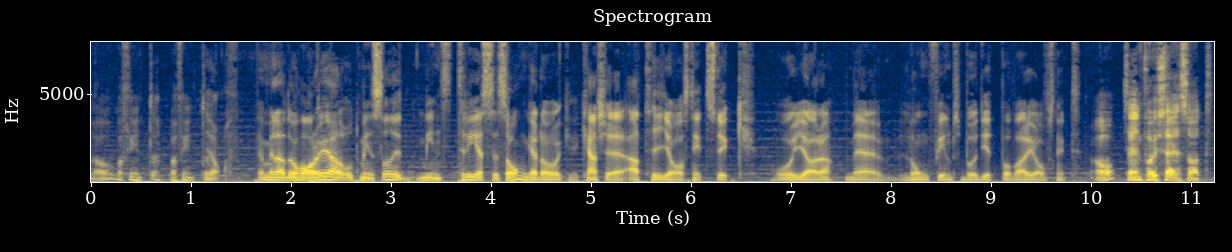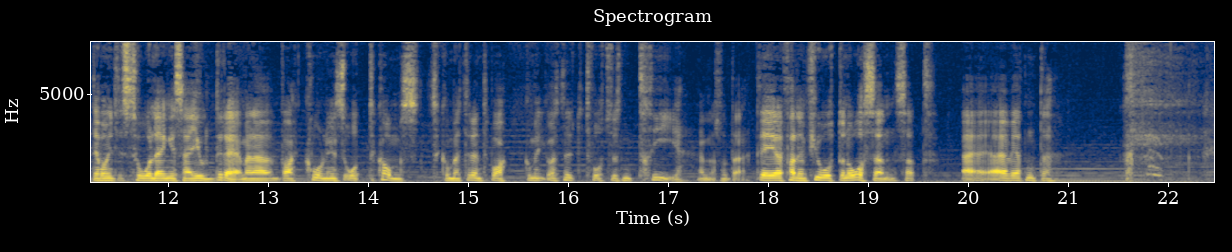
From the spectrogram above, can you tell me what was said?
ja, varför inte? Varför inte? Ja, jag menar, då har du ju åtminstone minst tre säsonger då, kanske att tio avsnitt styck att göra med långfilmsbudget på varje avsnitt. Ja, sen får jag säga så att det var inte så länge sedan jag gjorde det. Menar, bara Konungens återkomst, kommer inte den tillbaka, kommer den ut 2003 eller något sånt där. Det är i alla fall en 14 år sedan så att, äh, jag vet inte.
